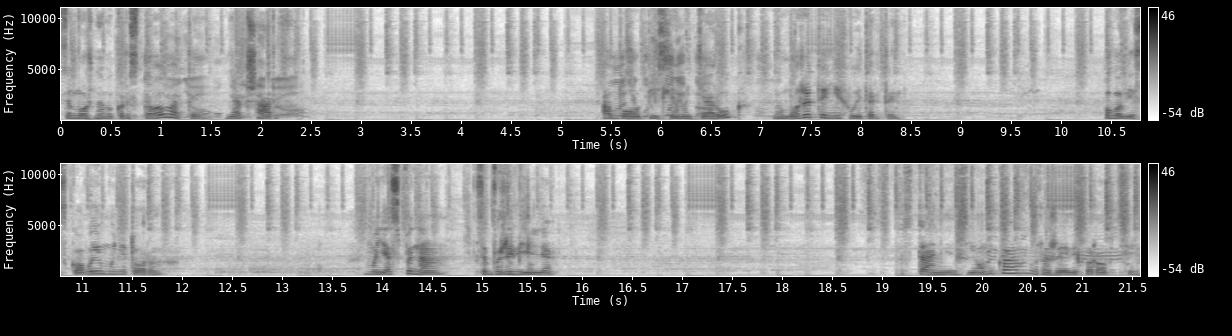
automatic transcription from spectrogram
Це можна використовувати як шарф. Або після миття рук ви можете їх витерти. Обов'язковий моніторинг. Моя спина це божевілля. Остання зйомка в рожевій коробці.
